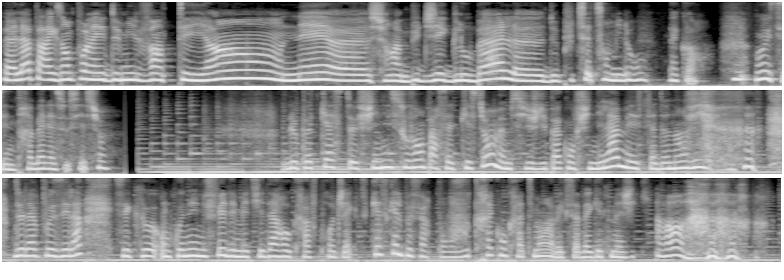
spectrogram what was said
Là, par exemple, pour l'année 2000 2021, on est euh, sur un budget global euh, de plus de 700 000 euros. D'accord. Mm. Oui, c'est une très belle association. Le podcast finit souvent par cette question, même si je dis pas qu'on finit là, mais ça donne envie de la poser là. C'est qu'on connaît une fée des métiers d'art au Craft Project. Qu'est-ce qu'elle peut faire pour vous très concrètement avec sa baguette magique? Ah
